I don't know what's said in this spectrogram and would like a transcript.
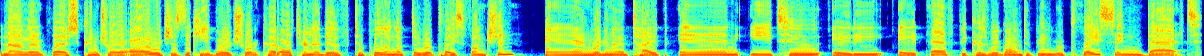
And now I'm going to press Control R, which is the keyboard shortcut alternative to pulling up the replace function and we're going to type in E288F because we're going to be replacing that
